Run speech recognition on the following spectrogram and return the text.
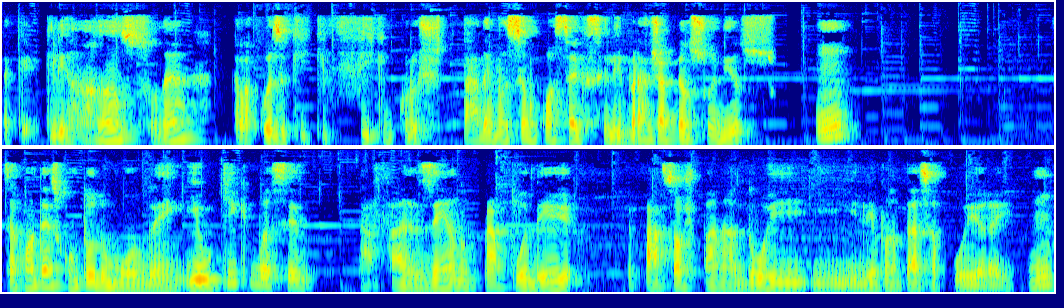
aquele ranço, né? Aquela coisa que, que fica encrustada e você não consegue se livrar. Já pensou nisso? Hum? Isso acontece com todo mundo, hein? E o que, que você está fazendo para poder passar o espanador e, e, levantar essa poeira aí? Hum?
